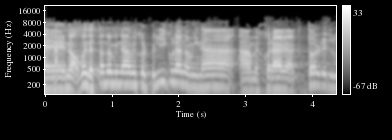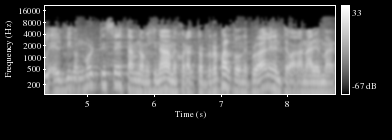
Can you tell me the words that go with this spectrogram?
Eh, no, bueno, está nominada a Mejor Película, nominada a Mejor Actor el, el Viggo Mortensen, está nominada a Mejor Actor de Reparto, donde probablemente va a ganar el Ma-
